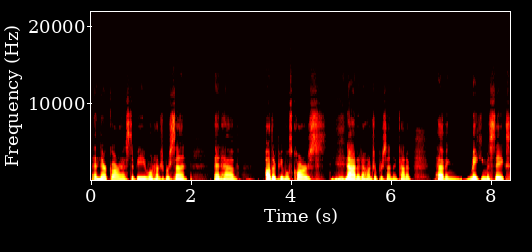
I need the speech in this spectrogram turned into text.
and their car has to be 100% and have other people's cars not at 100% and kind of having making mistakes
